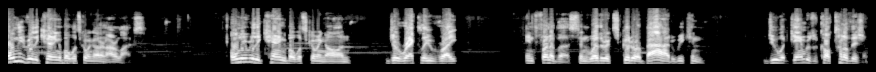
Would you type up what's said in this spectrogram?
only really caring about what's going on in our lives, only really caring about what's going on directly right in front of us, and whether it's good or bad, we can do what gamers would call tunnel vision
